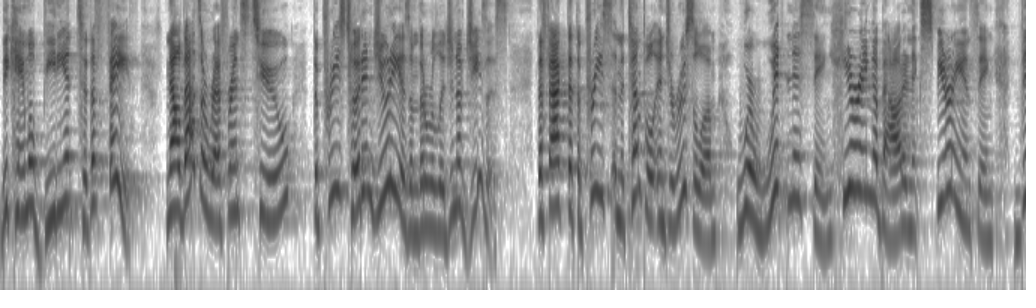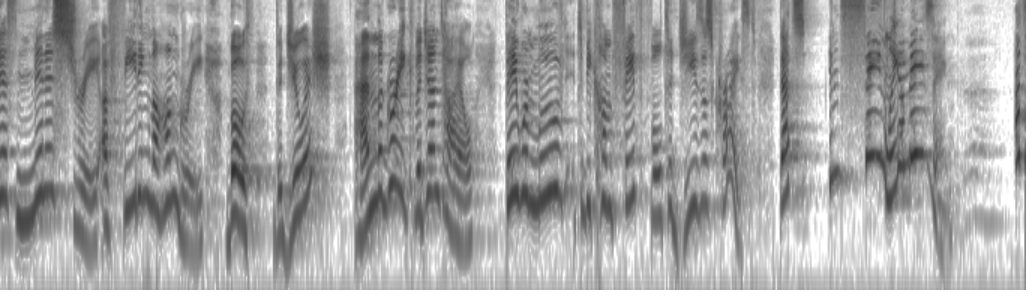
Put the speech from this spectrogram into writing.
became obedient to the faith. Now, that's a reference to the priesthood in Judaism, the religion of Jesus. The fact that the priests in the temple in Jerusalem were witnessing, hearing about, and experiencing this ministry of feeding the hungry, both the Jewish and the Greek, the Gentile, they were moved to become faithful to Jesus Christ. That's insanely amazing. That's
